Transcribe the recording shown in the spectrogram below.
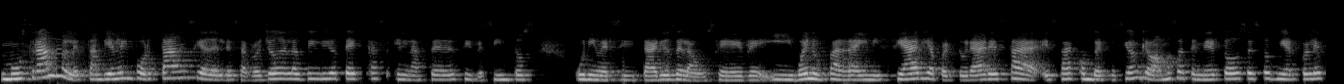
mostrándoles también la importancia del desarrollo de las bibliotecas en las sedes y recintos universitarios de la UCR. Y bueno, para iniciar y aperturar esta, esta conversación que vamos a tener todos estos miércoles,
